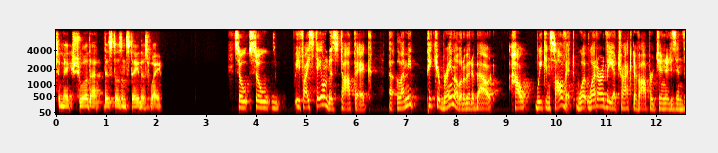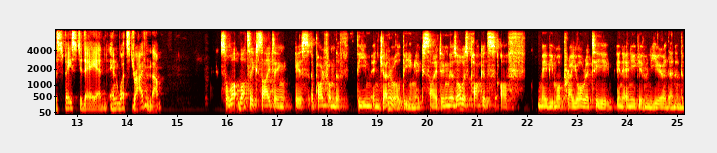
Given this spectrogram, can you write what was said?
to make sure that this doesn't stay this way. So, so if I stay on this topic, uh, let me pick your brain a little bit about how we can solve it. What what are the attractive opportunities in the space today, and and what's driving them? So what, what's exciting is apart from the theme in general being exciting, there's always pockets of maybe more priority in any given year than in the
